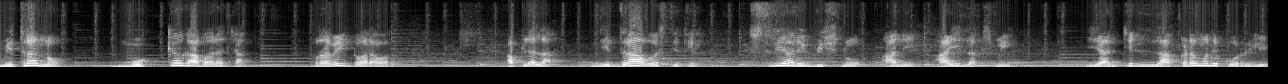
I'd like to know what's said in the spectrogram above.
मित्रांनो मुख्य गाभाऱ्याच्या प्रवेशद्वारावर आपल्याला निद्रा अवस्थेतील श्री हरी विष्णू आणि आई लक्ष्मी यांची लाकडामध्ये कोरलेली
